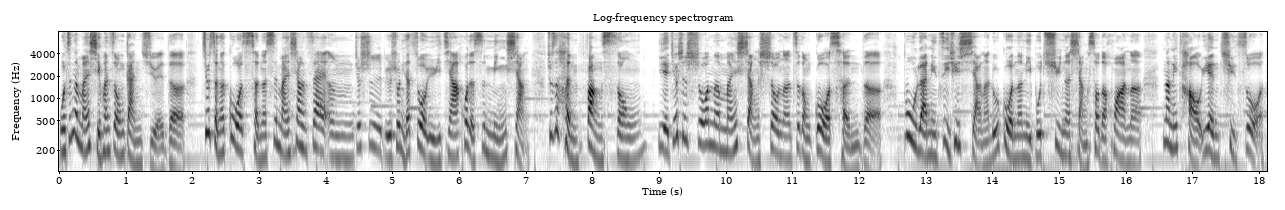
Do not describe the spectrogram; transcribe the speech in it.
我真的蛮喜欢这种感觉的。就整个过程呢是蛮像在嗯，就是比如说你在做瑜伽或者是冥想，就是很放松。也就是说呢，蛮享受呢这种过程。成的，不然你自己去想呢？如果呢你不去呢享受的话呢，那你讨厌去做，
